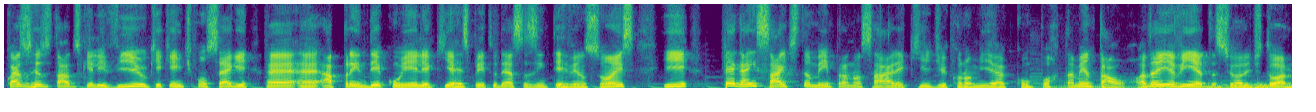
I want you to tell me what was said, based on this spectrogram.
quais os resultados que ele viu, o que, que a gente consegue é, é, aprender com ele aqui a respeito dessas intervenções e pegar insights também para nossa área aqui de economia comportamental. Roda aí a vinheta, senhor editor.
